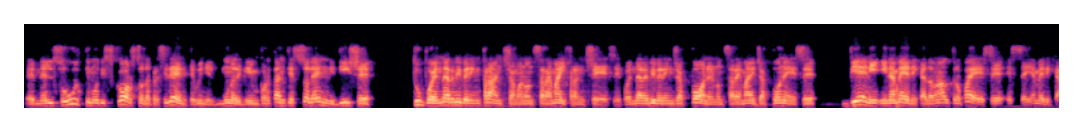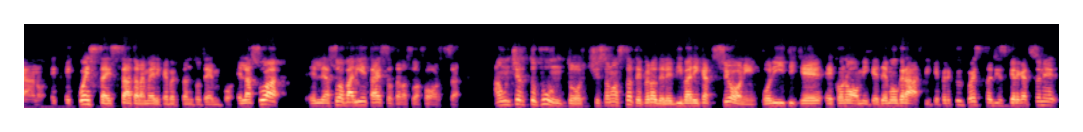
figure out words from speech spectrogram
eh, nel suo ultimo discorso da presidente, quindi uno dei più importanti e solenni, dice tu puoi andare a vivere in Francia ma non sarai mai francese, puoi andare a vivere in Giappone non sarai mai giapponese, vieni in America da un altro paese e sei americano. E, e questa è stata l'America per tanto tempo e la, sua, e la sua varietà è stata la sua forza. A un certo punto ci sono state però delle divaricazioni politiche, economiche, demografiche, per cui questa disgregazione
